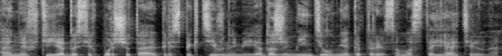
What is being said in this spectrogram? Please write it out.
NFT я до сих пор считаю перспективными, я даже минтил некоторые самостоятельно.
